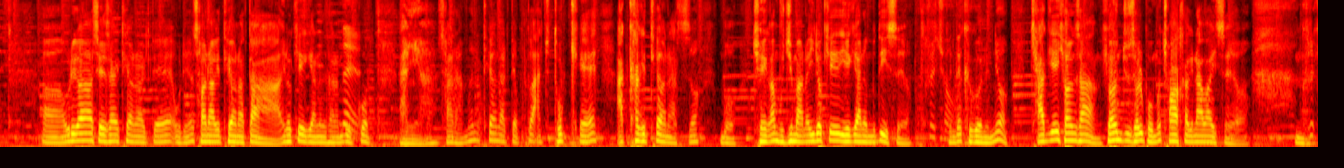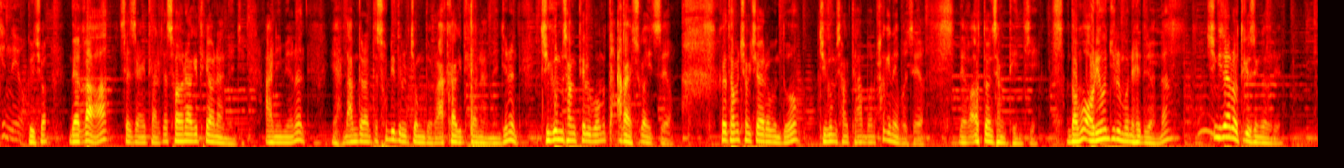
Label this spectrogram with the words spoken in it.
아, 우리가 세상에 태어날 때 우리는 선하게 태어났다 이렇게 얘기하는 사람도 네. 있고 아니야 사람은 태어날 때부터 아주 독해 악하게 태어났어 뭐 죄가 무지 많아 이렇게 얘기하는 분도 있어요. 그렇죠. 근데 그거는요 자기의 현상 현 주소를 보면 정확하게 나와 있어요. 음. 그렇겠네요. 그렇죠? 내가 세상에 태어날 때 선하게 태어났는지 아니면은 야, 남들한테 소리 들을 정도로 악하게 태어났는지는 지금 상태를 보면 딱 알 수가 있어요. 그렇다면 청취자 여러분도 지금 상태 한번 확인해 보세요. 내가 어떤 상태인지. 너무 어려운 질문을 해드렸나? 신 기자는 어떻게 생각을 해요?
